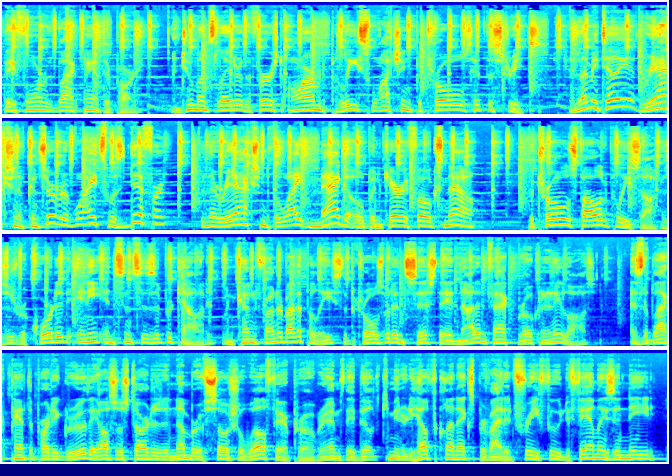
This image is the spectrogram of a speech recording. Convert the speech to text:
They formed the Black Panther Party, and two months later, the first armed police watching patrols hit the streets. And let me tell you, the reaction of conservative whites was different than the reaction to the white MAGA open carry folks now. Patrols followed police officers, recorded any instances of brutality. When confronted by the police, the patrols would insist they had not, in fact, broken any laws. As the Black Panther Party grew, they also started a number of social welfare programs. They built community health clinics, provided free food to families in need.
